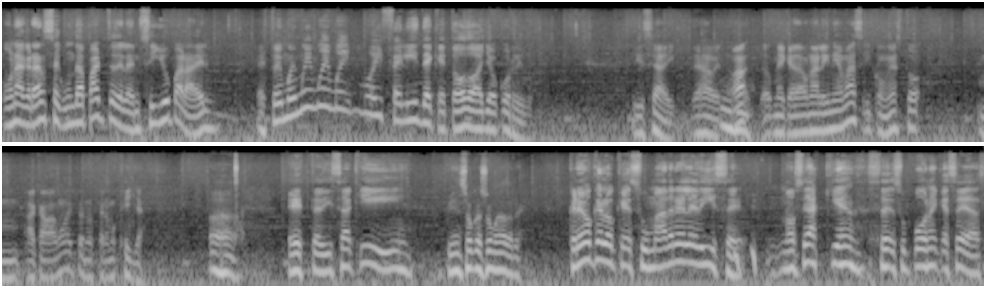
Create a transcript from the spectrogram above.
una gran segunda parte de la MCU para él. Estoy muy, muy, muy, muy, muy feliz de que todo haya ocurrido. Dice ahí, deja ver. Ah, me queda una línea más y con esto mm, acabamos esto, nos tenemos que ir ya. Ajá. Este dice aquí, Pienso que su madre. creo que lo que su madre le dice, no seas quien se supone que seas,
